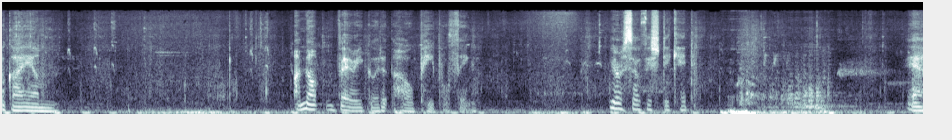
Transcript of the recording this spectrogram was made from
Look, I, um... I'm not very good at the whole people thing. You're a selfish dickhead. Yeah.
